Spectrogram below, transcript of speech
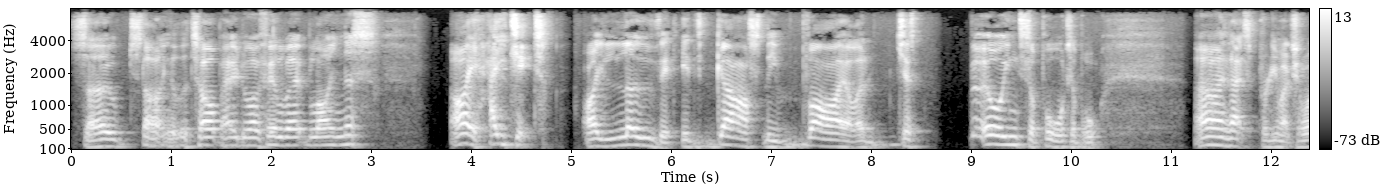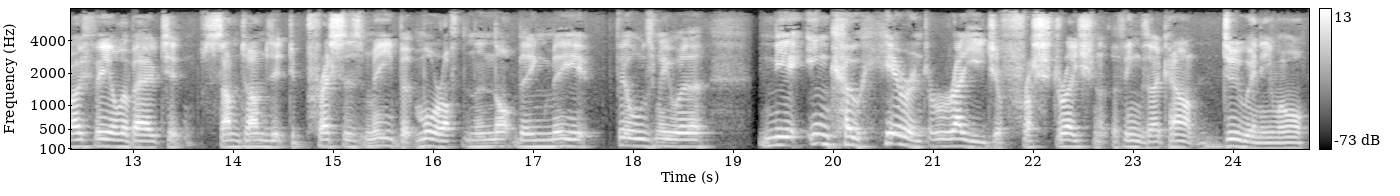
So, starting at the top, how do I feel about blindness? I hate it. I loathe it. It's ghastly, vile, and just oh, insupportable. And that's pretty much how I feel about it. Sometimes it depresses me, but more often than not, being me, it fills me with a near incoherent rage of frustration at the things I can't do anymore.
